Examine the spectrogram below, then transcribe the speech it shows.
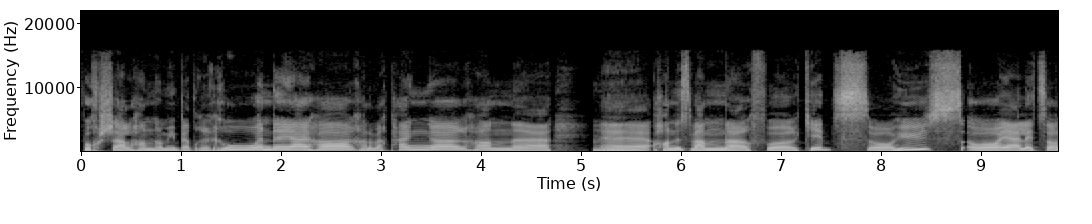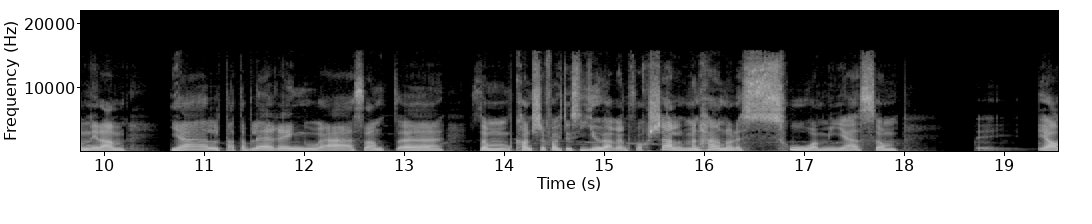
forskjell. Han har mye bedre råd enn det jeg har, han har mer penger, han eh, Mm. Eh, hans venner får kids og hus, og jeg er litt sånn i den hjelp, etablering, wow, sant. Eh, som kanskje faktisk gjør en forskjell, men her når det er så mye som eh, ja,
